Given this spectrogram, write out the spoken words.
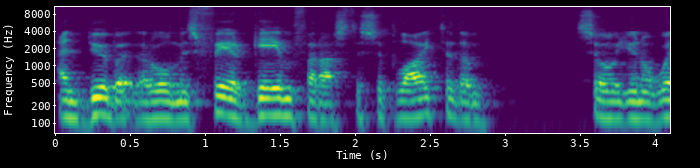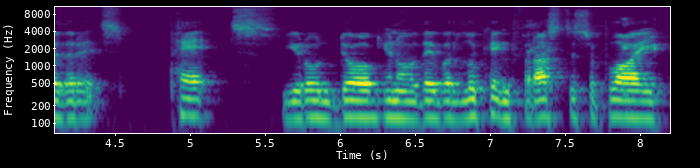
and do about their home is fair game for us to supply to them. So, you know, whether it's pets, your own dog, you know, they were looking for us to supply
